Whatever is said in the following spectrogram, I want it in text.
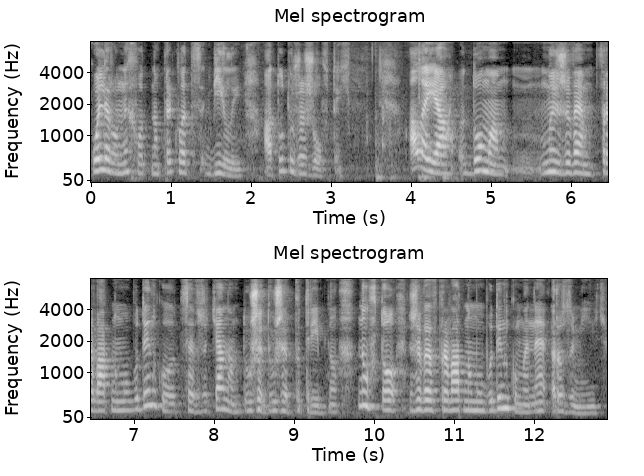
колір у них, от, наприклад, білий, а тут уже жовтий. Але я вдома, ми живемо в приватному будинку, це взуття нам дуже-дуже потрібно. Ну, хто живе в приватному будинку, мене розуміють.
